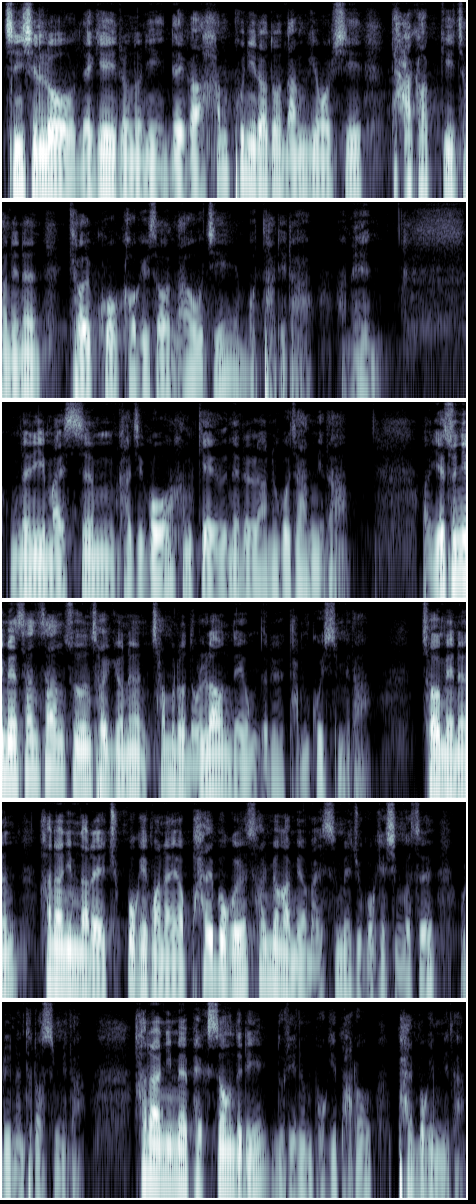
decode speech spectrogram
진실로 내게 이르노니 내가 한 푼이라도 남김없이 다 갚기 전에는 결코 거기서 나오지 못하리라. 아멘. 오늘 이 말씀 가지고 함께 은혜를 나누고자 합니다. 예수님의 산산수훈 설교는 참으로 놀라운 내용들을 담고 있습니다. 처음에는 하나님 나라의 축복에 관하여 팔복을 설명하며 말씀해 주고 계신 것을 우리는 들었습니다. 하나님의 백성들이 누리는 복이 바로 팔복입니다.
